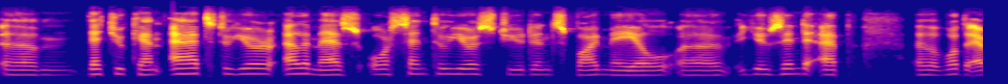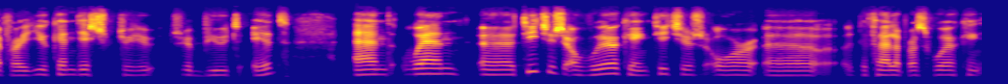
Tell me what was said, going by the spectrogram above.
um, that you can add to your LMS or send to your students by mail uh, using the app, uh, whatever. You can distribute it. And when uh, teachers are working, teachers or uh, developers working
